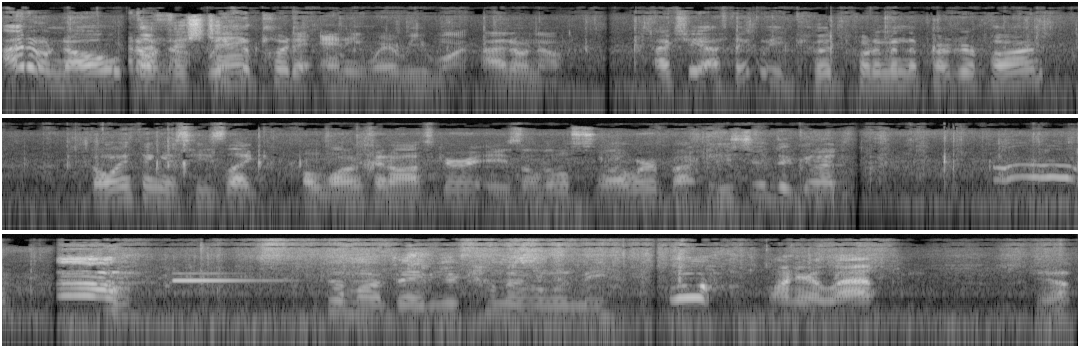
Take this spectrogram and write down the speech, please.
I don't know. I don't know. fish we tank? could put it anywhere we want. I don't know. Actually, I think we could put him in the predator pond. The only thing is he's like a longfin Oscar. He's a little slower, but he should do good. Ah! Ah! Come on, baby, you're coming home with me. Woo! On your lap. Yep.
